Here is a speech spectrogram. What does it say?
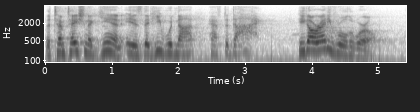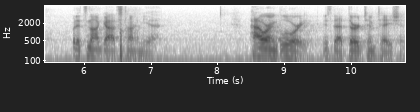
The temptation, again, is that he would not have to die. He'd already rule the world, but it's not God's time yet. Power and glory is that third temptation,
